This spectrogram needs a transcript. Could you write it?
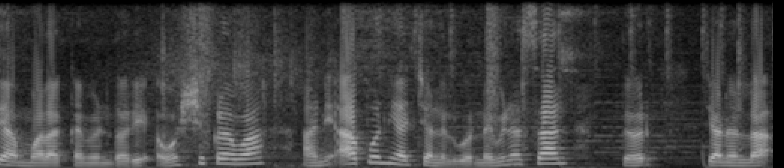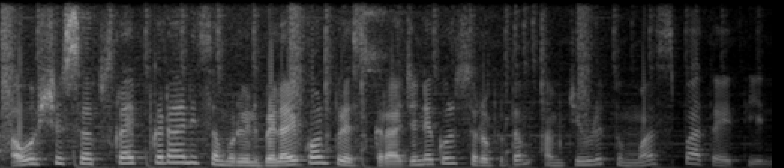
ते आम्हाला कमेंटद्वारे अवश्य कळवा आणि आपण या चॅनलवर नवीन असाल तर चॅनलला अवश्य सबस्क्राईब करा आणि समोरील बेल आयकॉन प्रेस करा जेणेकरून सर्वप्रथम आमचे व्हिडिओ तुम्हाला पाहता येतील.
